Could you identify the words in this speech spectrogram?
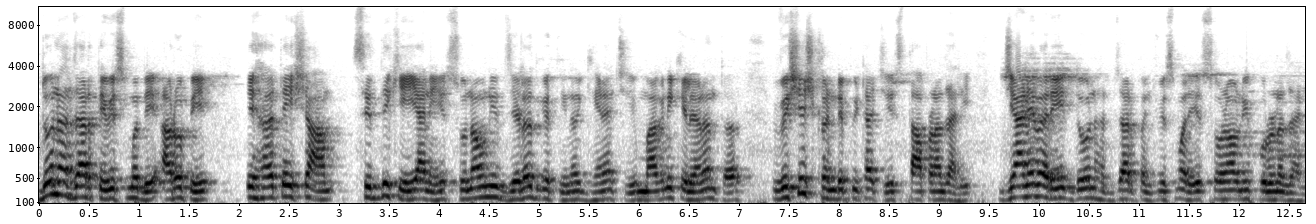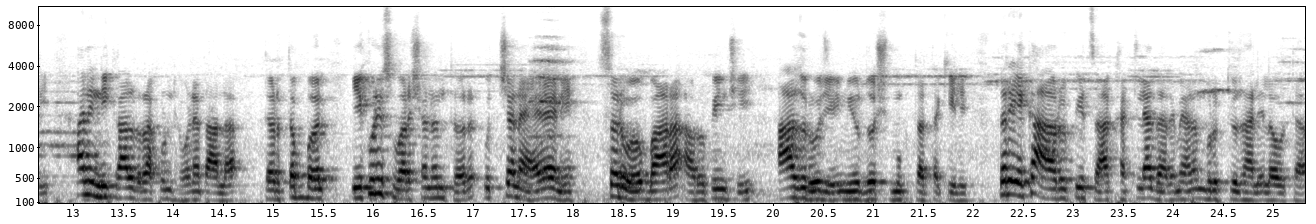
दोन हजार तेवीसमध्ये आरोपी एहतेशाम सिद्दीकी याने सुनावणी जलद गतीनं घेण्याची मागणी केल्यानंतर विशेष खंडपीठाची स्थापना झाली. जानेवारी दोन हजार पंचवीसमध्ये सुनावणी पूर्ण झाली आणि निकाल राखून ठेवण्यात आला. तर तब्बल एकोणीस वर्षानंतर उच्च न्यायालयाने सर्व बारा आरोपींची आज रोजी निर्दोष मुक्तता केली. तर एका आरोपीचा खटल्यादरम्यान मृत्यू झालेला होता.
